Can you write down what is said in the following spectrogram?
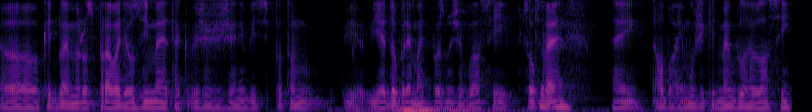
uh, keď budeme rozprávať o zime, tak vieš, že ženy by si potom, je, je dobré mať povedzme, že vlasy v cope, hej, alebo aj muži, keď majú dlhé vlasy.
